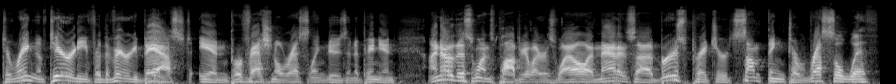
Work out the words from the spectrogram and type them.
to Ring of Tyranny for the very best in professional wrestling news and opinion. I know this one's popular as well well, and that is uh, Bruce Pritchard, Something to Wrestle With.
